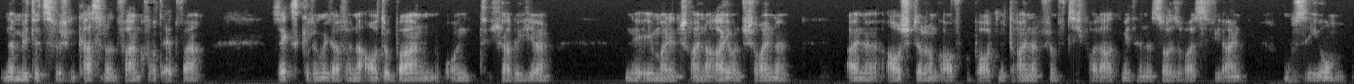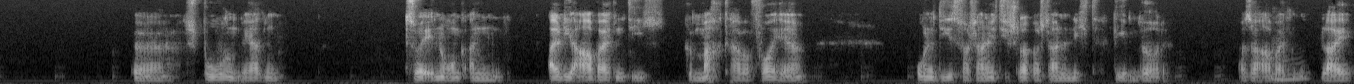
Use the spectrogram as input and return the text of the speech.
in der Mitte zwischen Kassel und Frankfurt etwa. Sechs Kilometer von der Autobahn. Und ich habe hier in der ehemaligen Schreinerei und Scheune eine Ausstellung aufgebaut mit 350 Quadratmetern. Es soll sowas wie ein Museum äh, Spuren werden zur Erinnerung an all die Arbeiten, die ich gemacht habe vorher, ohne die es wahrscheinlich die Stolpersteine nicht geben würde. Also Arbeiten mhm. mit Blei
